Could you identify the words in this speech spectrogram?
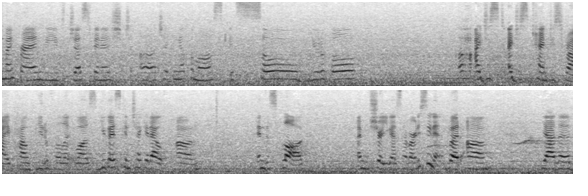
and my friend, we've just finished uh, checking out the mosque. It's so beautiful. Uh, I just, I just can't describe how beautiful it was. You guys can check it out um, in this vlog. I'm sure you guys have already seen it, but um, yeah, the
